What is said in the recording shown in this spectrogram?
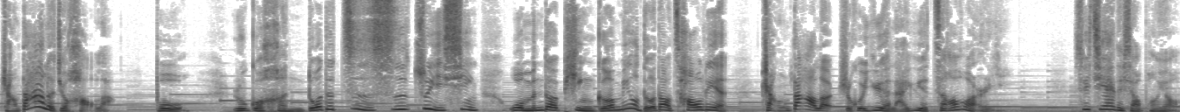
长大了就好了。不，如果很多的自私、罪性，我们的品格没有得到操练，长大了只会越来越糟而已。所以，亲爱的小朋友，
